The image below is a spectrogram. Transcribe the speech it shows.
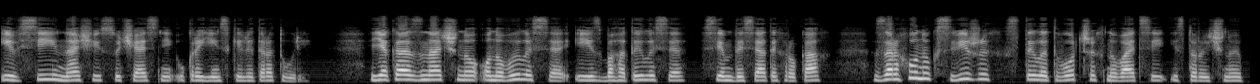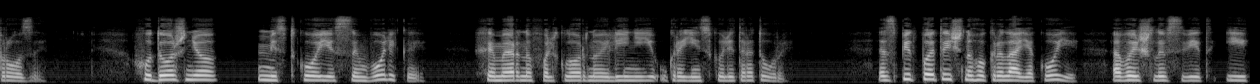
і всій нашій сучасній українській літературі, яка значно оновилася і збагатилася в 70-х роках за рахунок свіжих стилетворчих новацій історичної прози, художньо місткої символіки, химерно-фольклорної лінії української літератури, з під поетичного крила якої вийшли в світ і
